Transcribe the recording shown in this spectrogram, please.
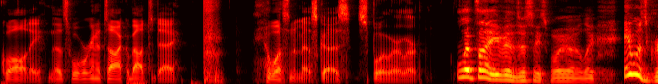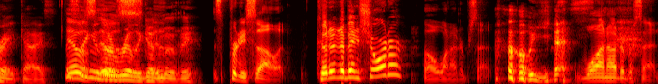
quality. That's what we're going to talk about today. it wasn't a miss, guys. Spoiler alert. Let's not even just say spoiler alert. It was great, guys. This It was- thing is it a was- really good it- movie. It's pretty solid. Could it have been shorter? Oh, 100%. Oh yes. 100%.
